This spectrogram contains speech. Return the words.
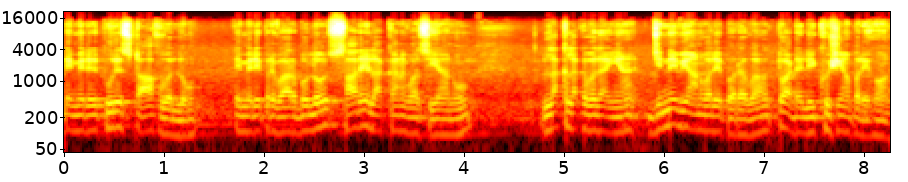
ਤੇ ਮੇਰੇ ਪੂਰੇ ਸਟਾਫ ਵੱਲੋਂ ਤੇ ਮੇਰੇ ਪਰਿਵਾਰ ਵੱਲੋਂ ਸਾਰੇ ਇਲਾਕਾ ਨਿਵਾਸੀਆਂ ਨੂੰ ਲੱਖ ਲੱਖ ਵਧਾਈਆਂ ਜਿੰਨੇ ਵੀ ਆਉਣ ਵਾਲੇ ਪਰਵ ਆ ਤੁਹਾਡੇ ਲਈ ਖੁਸ਼ੀਆਂ ਭਰੇ ਹੋਣ।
